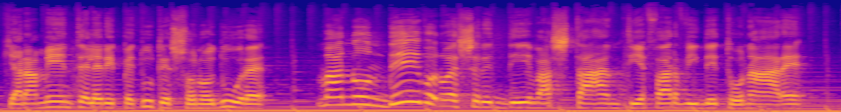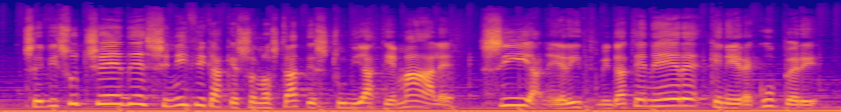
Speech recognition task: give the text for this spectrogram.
chiaramente le ripetute sono dure, ma non devono essere devastanti e farvi detonare. Se vi succede significa che sono state studiate male, sia nei ritmi da tenere che nei recuperi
